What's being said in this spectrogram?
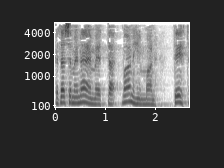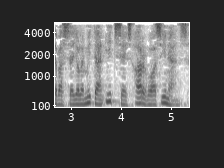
Ja tässä me näemme, että vanhimman tehtävässä ei ole mitään itseisarvoa sinänsä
